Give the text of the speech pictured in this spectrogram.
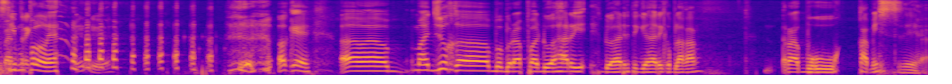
simple ya. Iya. Oke, eh, maju ke beberapa dua hari, dua hari tiga hari ke belakang. Rabu Kamis ya.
